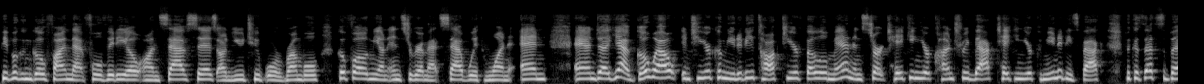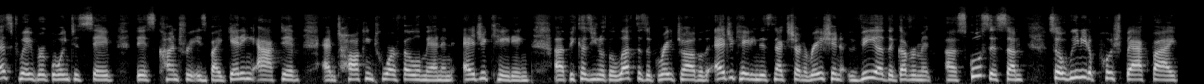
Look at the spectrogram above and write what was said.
People can go find that full video on Sav Says on YouTube or Rumble. Go follow me on Instagram at Sav with one N. And uh, yeah, go out into your community, talk to your fellow man and start taking your country back, taking your communities back, because that's the best way we're going to save this country is by getting active and talking to our fellow man and educating, uh, because, you know, the left does a great job of educating this next generation via the government uh, school system. So we need to push back by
